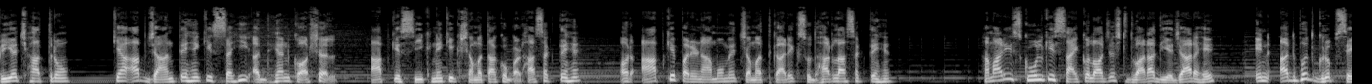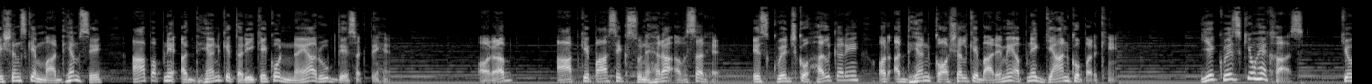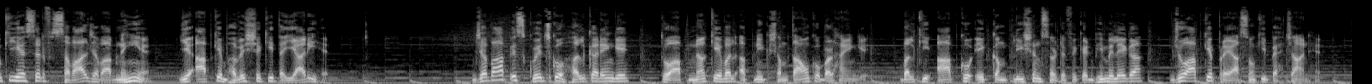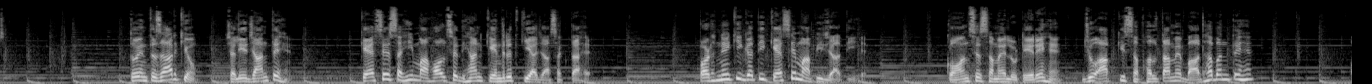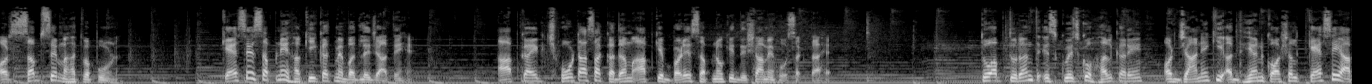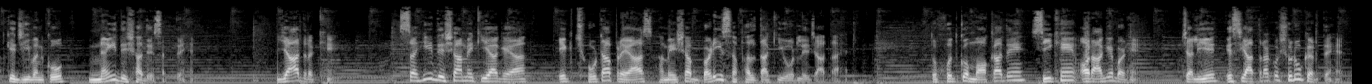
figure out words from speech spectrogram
प्रिय छात्रों, क्या आप जानते हैं कि सही अध्ययन कौशल आपके सीखने की क्षमता को बढ़ा सकते हैं और आपके परिणामों में चमत्कारिक सुधार ला सकते हैं? हमारी स्कूल की साइकोलॉजिस्ट द्वारा दिए जा रहे इन अद्भुत ग्रुप सेशंस के माध्यम से आप अपने अध्ययन के तरीके को नया रूप दे सकते हैं। और अब आपके पास एक सुनहरा अवसर है। इस क्विज को हल करें और अध्ययन कौशल के बारे में अपने ज्ञान को परखें। यह क्विज क्यों है खास? क्योंकि यह सिर्फ़ सवाल जवाब नहीं है। यह आपके भविष्य की तैयारी है। जब आप इस क्विज को हल करेंगे तो आप न केवल अपनी क्षमताओं को बढ़ाएँगे, बल्कि आपको एक कंप्लीशन सर्टिफिकेट भी मिलेगा, जो आपके प्रयासों की पहचान है। तो इंतज़ार क्यों? चलिए जानते हैं। कैसे सही माहौल से ध्यान केंद्रित किया जा सकता है? पढ़ने की गति कैसे मापी जाती है? कौन से समय लुटेरे हैं, जो आपकी सफलता में बाधा बनते हैं? और सबसे महत्वपूर्ण, कैसे सपने हकीकत में बदले जाते हैं? आपका एक छोटा सा कदम आपके बड़े सपनों की दिशा में हो सकता है। तो अब तुरंत इस क्विज को हल करें और जाने की अध्ययन कौशल कैसे आपके जीवन को नई दिशा दे सकते हैं। याद रखें, सही दिशा में किया गया एक छोटा प्रयास हमेशा बड़ी सफलता की ओर ले जाता है। तो खुद को मौका दें, सीखें और आगे बढ़ें। चलिए इस यात्रा को शुरू करते हैं।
